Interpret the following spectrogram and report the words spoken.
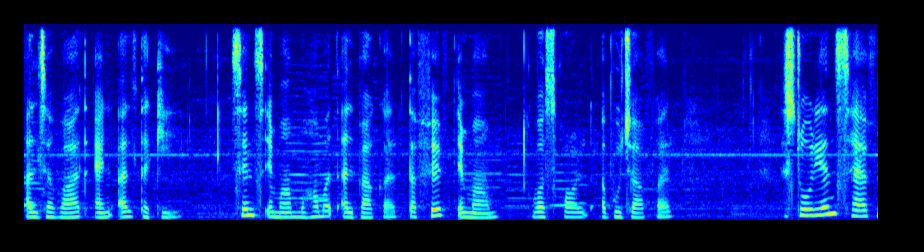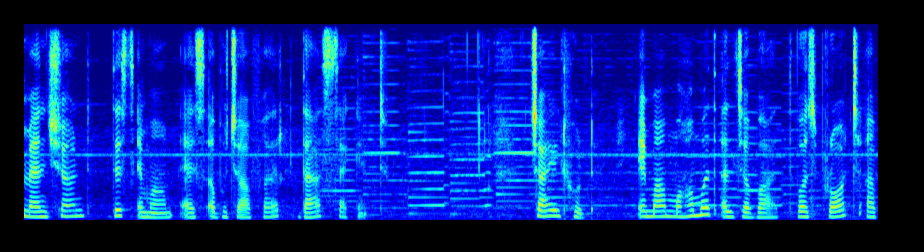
Al-Jawad and Al-Taqi. Since Imam Muhammad al-Baqir, the fifth Imam, was called Abu Jafar, historians have mentioned this Imam as Abu Jafar second. Childhood Imam Muhammad al-Jawad was brought up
